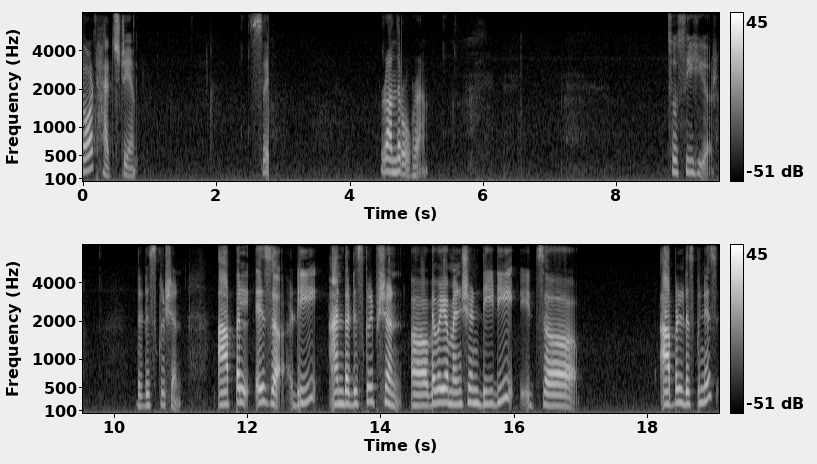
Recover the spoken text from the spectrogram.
dot html save run the program. So see here the description. Apple is d and the description uh, whenever you mention dd it's uh, apple description is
